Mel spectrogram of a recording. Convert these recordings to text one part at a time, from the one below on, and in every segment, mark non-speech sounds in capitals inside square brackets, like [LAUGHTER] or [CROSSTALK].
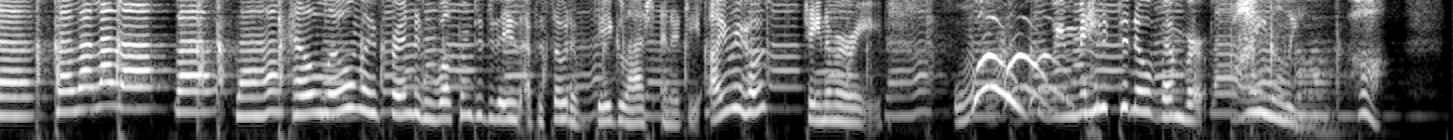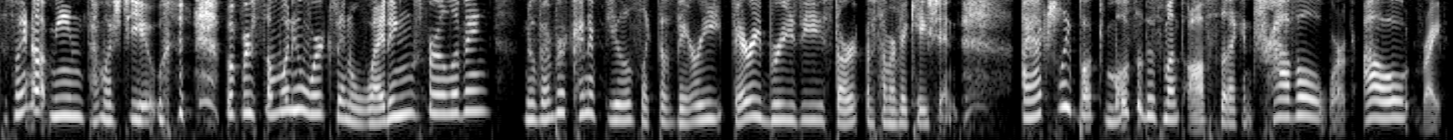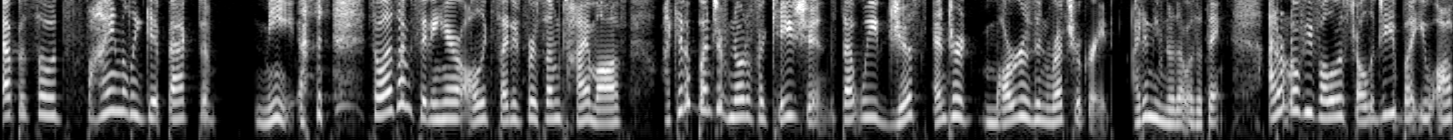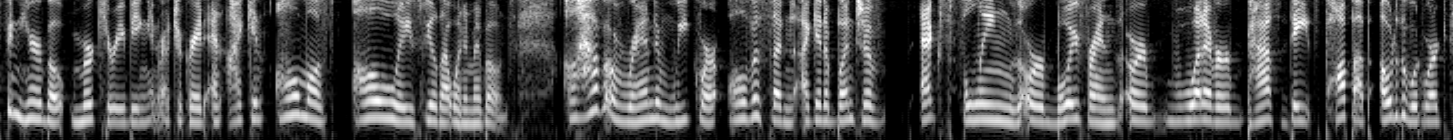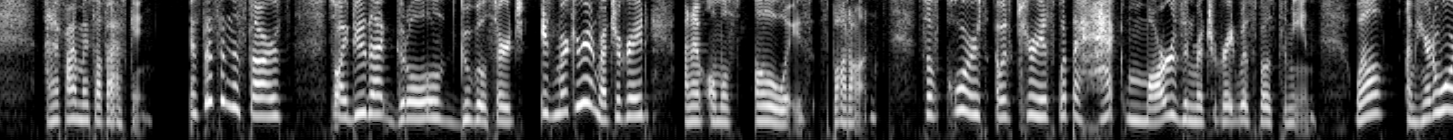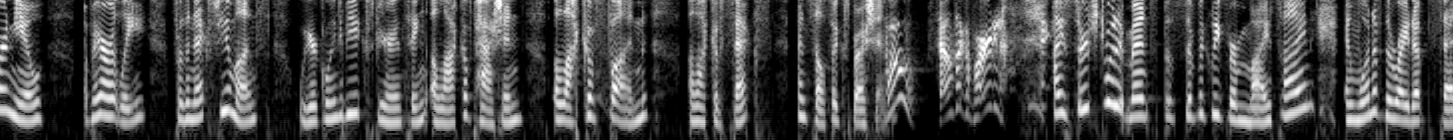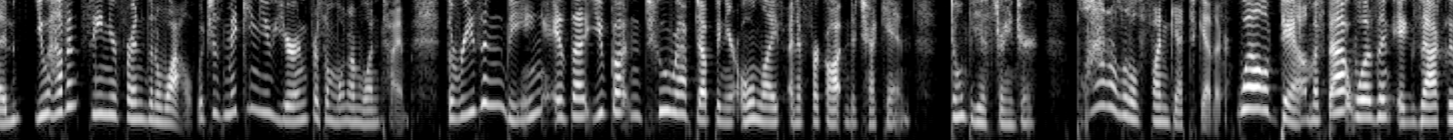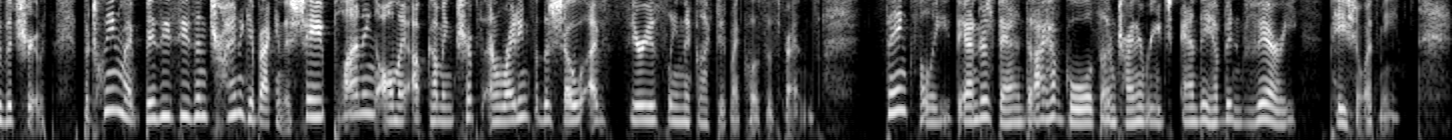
La la la la la la la. Hello, my friend, and welcome to today's episode of Big Lash Energy. I'm your host, Jayna Marie. Woo! We made it to November. Finally. Huh. This might not mean that much to you, [LAUGHS] but for someone who works in weddings for a living, November kind of feels like the very, very breezy start of summer vacation. I actually booked most of this month off so that I can travel, work out, write episodes, finally get back to me. [LAUGHS] so, as I'm sitting here all excited for some time off, I get a bunch of notifications that we just entered Mars in retrograde. I didn't even know that was a thing. I don't know if you follow astrology, but you often hear about Mercury being in retrograde, and I can almost always feel that one in my bones. I'll have a random week where all of a sudden I get a bunch of ex flings or boyfriends or whatever past dates pop up out of the woodwork. And I find myself asking, is this in the stars? So I do that good old Google search. Is Mercury in retrograde? And I'm almost always spot on. So, of course, I was curious what the heck Mars in retrograde was supposed to mean. Well, I'm here to warn you. Apparently, for the next few months, we are going to be experiencing a lack of passion, a lack of fun, a lack of sex, and self expression. Whoa, sounds like a party. [LAUGHS] I searched what it meant specifically for my sign, and one of the write ups said, You haven't seen your friends in a while, which is making you yearn for some one on one time. The reason being is that you've gotten too wrapped up in your own life and have forgotten to check in. Don't be a stranger. Plan a little fun get together. Well, damn, if that wasn't exactly the truth. Between my busy season trying to get back into shape, planning all my upcoming trips, and writing for the show, I've seriously neglected my closest friends. Thankfully, they understand that I have goals that I'm trying to reach, and they have been very patient with me.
